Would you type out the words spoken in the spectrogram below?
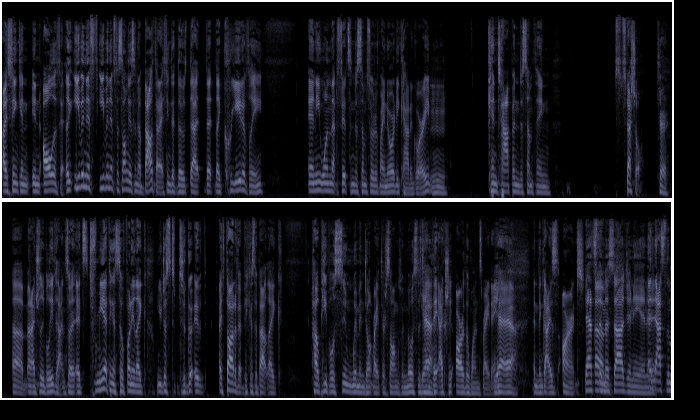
I think in in all of it, like even if even if the song isn't about that, I think that those that that like creatively, anyone that fits into some sort of minority category Mm-hmm. Can tap into something special. sure. Um, and I truly believe that. And so it's for me, I think it's so funny. Like when you just to go, it, I thought of it because about like how people assume women don't write their songs when most of the Yeah. time they actually are the ones writing. Yeah, yeah. and the guys aren't. That's the Um, misogyny in it, and that's the Yeah,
